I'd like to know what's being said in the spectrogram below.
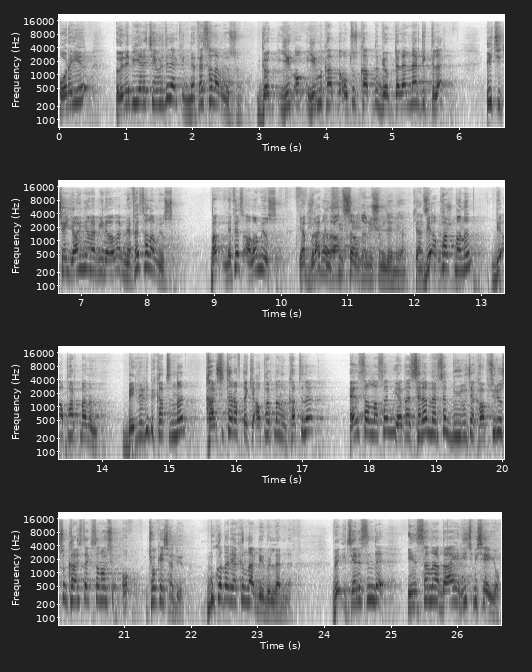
Orayı öyle bir yere çevirdiler ki nefes alamıyorsun. Gök, yir- o 20 katlı, 30 katlı gökdelenler diktiler. İç içe yan yana binalar nefes alamıyorsun. Bak nefes alamıyorsun. Ya bırakın Buna siz dönüşüm deniyor. Kentsel Bir dönüşüm. apartmanın bir apartmanın belirli bir katından karşı taraftaki apartmanın katına el sallasan ya da selam versen duyulacak. Hapşırıyorsun karşıdaki sana hoş- o- çok yaşa diyor. Bu kadar yakınlar birbirlerine. Ve içerisinde insana dair hiçbir şey yok.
